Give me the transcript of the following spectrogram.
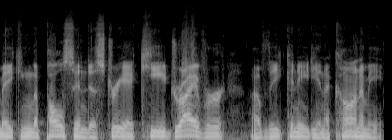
making the pulse industry a key driver of the Canadian economy.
